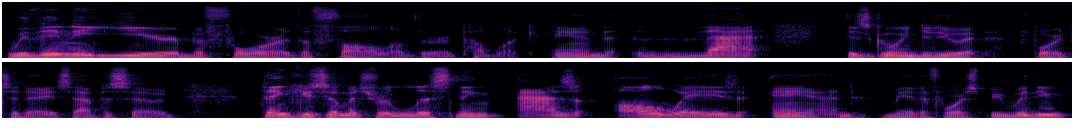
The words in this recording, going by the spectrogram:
within a year before the fall of the Republic. And that is going to do it for today's episode. Thank you so much for listening as always, and may the force be with you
